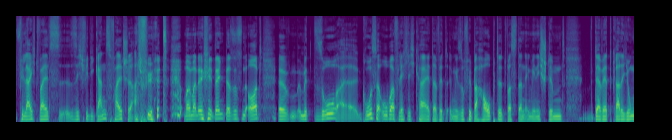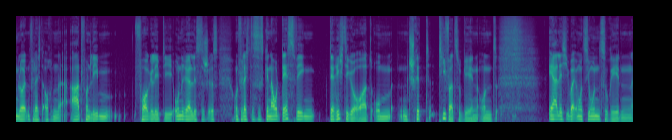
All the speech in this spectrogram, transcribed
vielleicht, weil es sich wie die ganz falsche anfühlt, weil man irgendwie denkt, das ist ein Ort äh, mit so äh, großer Oberflächlichkeit, da wird irgendwie so viel behauptet, was dann irgendwie nicht stimmt. Da wird gerade jungen Leuten vielleicht auch eine Art von Leben vorgelebt, die unrealistisch ist. Und vielleicht ist es genau deswegen der richtige Ort, um einen Schritt tiefer zu gehen und ehrlich über Emotionen zu reden,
